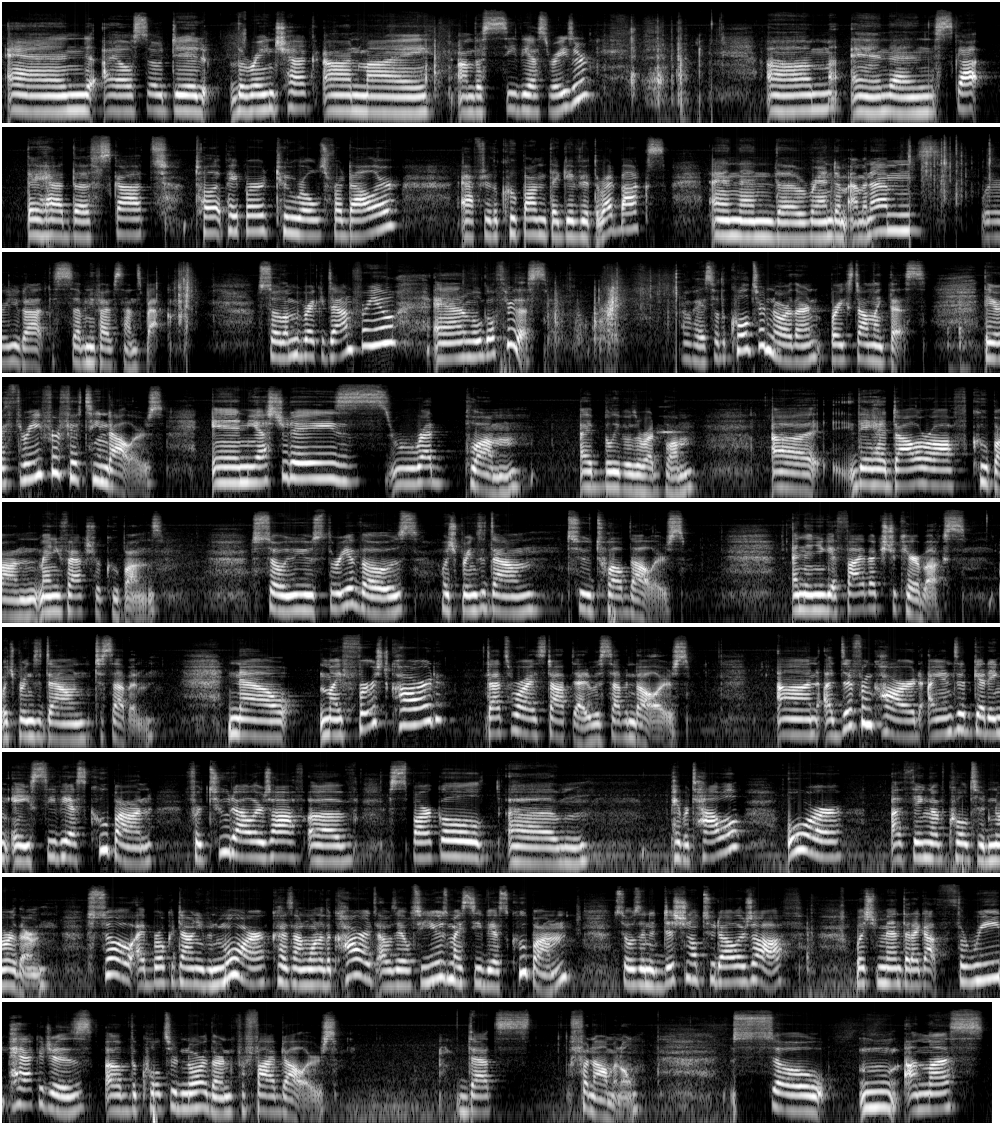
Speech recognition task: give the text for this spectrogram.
And I also did the rain check on my on the CVS razor. Um, and then Scott they had the Scott toilet paper two rolls for a dollar after the coupon that they give you at the red box. And then the random M&Ms where you got 75 cents back. So let me break it down for you and we'll go through this Okay, so the Quilted Northern breaks down like this. They are three for $15. In yesterday's Red Plum, I believe it was a Red Plum, uh, they had dollar off coupon, manufacturer coupons. So you use three of those, which brings it down to $12. And then you get five extra care bucks, which brings it down to seven. Now, my first card that's where I stopped at. It was $7. On a different card, I ended up getting a CVS coupon for $2 off of Sparkle um, paper towel or a thing of Quilted Northern. So I broke it down even more because on one of the cards I was able to use my CVS coupon. So it was an additional $2 off, which meant that I got three packages of the Quilted Northern for $5 that's phenomenal. So, mm, unless,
